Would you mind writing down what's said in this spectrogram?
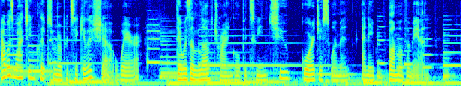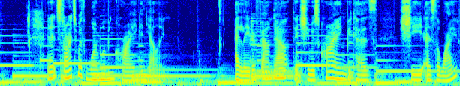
I was watching clips from a particular show where there was a love triangle between two gorgeous women and a bum of a man. And it starts with one woman crying and yelling. I later found out that she was crying because she, as the wife,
